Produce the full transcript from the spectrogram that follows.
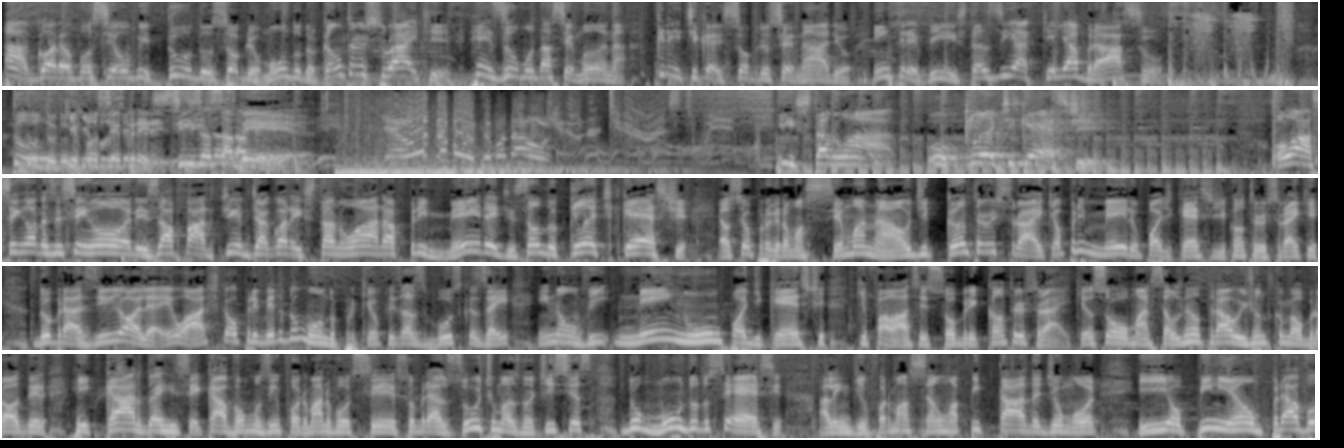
Agora você ouve tudo sobre o mundo do Counter-Strike. Resumo da semana, críticas sobre o cenário, entrevistas e aquele abraço. Tudo, tudo que, que, você, precisa, precisa saber. É outra, bolsa, vou dar outra. Está no ar o Clutchcast Olá, senhoras e senhores! A partir de agora está no ar a primeira edição do Clutchcast. É o seu programa semanal de Counter-Strike. É o primeiro podcast de Counter-Strike do Brasil. E olha, eu acho que é o primeiro do mundo, porque eu fiz as buscas aí e não vi nenhum podcast que falasse sobre Counter-Strike. Eu sou o Marcelo Neutral e junto com meu brother Ricardo RCK vamos informar você sobre as últimas notícias do mundo do CS. Além de informação, uma pitada de humor e opinião pra você.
